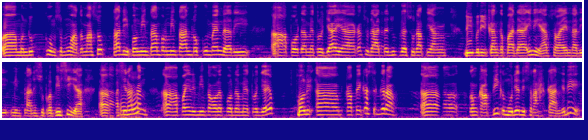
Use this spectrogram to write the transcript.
uh, mendukung semua termasuk tadi permintaan-permintaan dokumen dari uh, Polda Metro Jaya kan sudah ada juga surat yang diberikan kepada ini ya selain tadi minta disupervisi ya Uh, silakan uh, apa yang diminta oleh Polda Metro Jaya poli, uh, KPK segera uh, lengkapi kemudian diserahkan. Jadi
